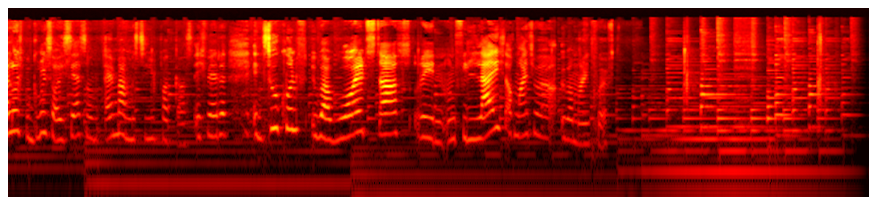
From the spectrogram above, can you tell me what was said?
Hallo, ich begrüße euch sehr zum Ember Mystery Podcast. Ich werde in Zukunft über Worldstars reden und vielleicht auch manchmal über Minecraft.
